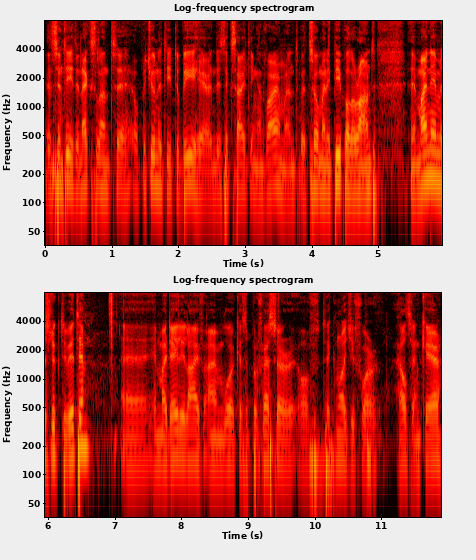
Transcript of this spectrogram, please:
it's indeed an excellent uh, opportunity to be here in this exciting environment with so many people around. Uh, my name is Luc de Witte. Uh, in my daily life, I work as a professor of technology for health and care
